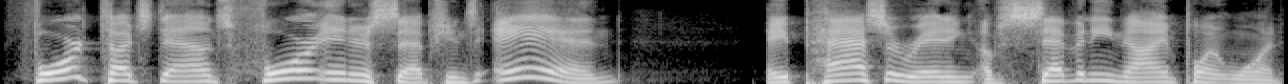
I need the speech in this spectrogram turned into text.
four touchdowns, four interceptions, and a passer rating of 79.1.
